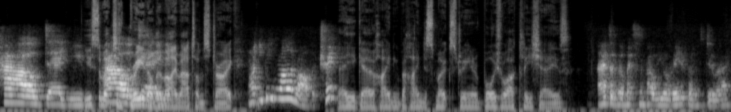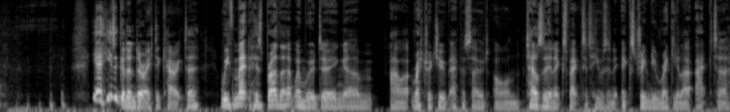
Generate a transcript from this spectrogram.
How dare you? You so much How as breathe on them, you. I'm out on strike. Aren't you being rather arbitrary? There you go, hiding behind a smoke screen of bourgeois cliches. I don't go messing about with your earphones, do I? Yeah, he's a good underrated character. We've met his brother when we were doing um, our RetroTube episode on Tales of the Unexpected. He was an extremely regular actor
